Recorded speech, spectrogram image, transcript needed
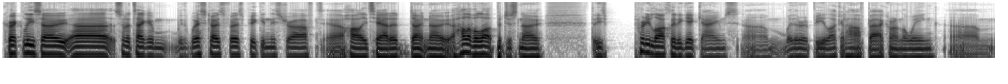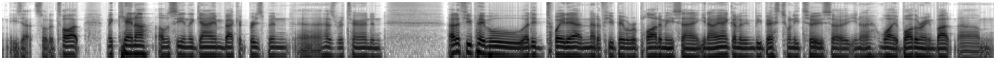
correctly. So, uh, sort of taken with West Coast first pick in this draft. Uh, highly touted. Don't know a hell of a lot, but just know he's pretty likely to get games, um, whether it be like at halfback or on the wing. Um, he's that sort of type. McKenna, obviously in the game back at Brisbane, uh, has returned and. I had a few people, I did tweet out and had a few people reply to me saying, you know, he ain't going to be best 22, so, you know, why are you bothering? But um,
